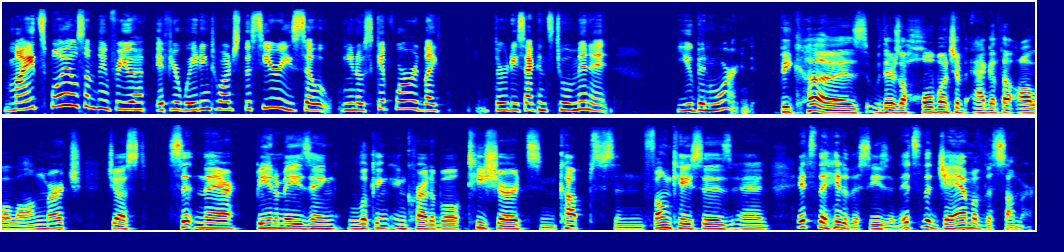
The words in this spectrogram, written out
might spoil something for you if you're waiting to watch the series. So, you know, skip forward like 30 seconds to a minute. You've been warned. Because there's a whole bunch of Agatha all along merch just sitting there being amazing, looking incredible, t-shirts and cups and phone cases and it's the hit of the season. It's the jam of the summer.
